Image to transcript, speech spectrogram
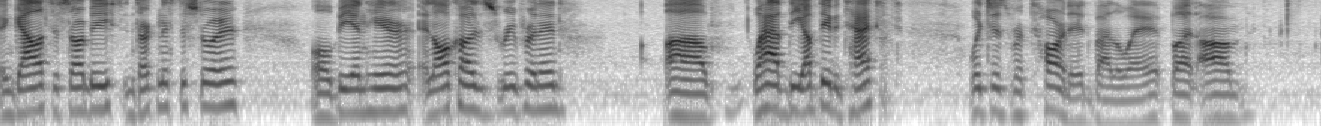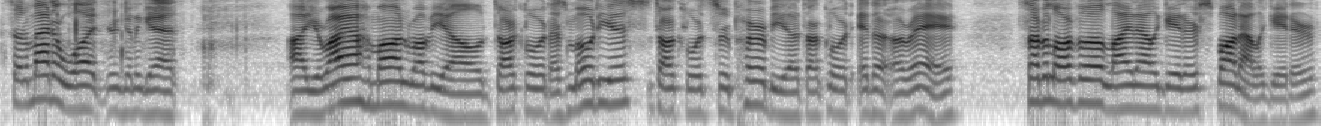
And Galaxy Star Beast and Darkness Destroyer will be in here. And all cards reprinted. Uh, we'll have the updated text, which is retarded, by the way. But, um, so no matter what, you're gonna get uh, Uriah, Hamon, Raviel, Dark Lord Asmodeus, Dark Lord Superbia, Dark Lord Edeh Arae, Cyber Larva, Lion Alligator, Spawn Alligator,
